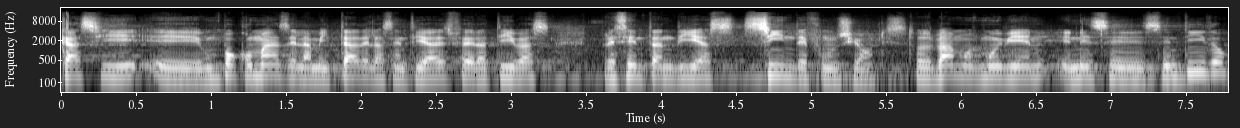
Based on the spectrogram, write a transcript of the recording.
casi eh, un poco más de la mitad de las entidades federativas presentan días sin defunciones. Entonces vamos muy bien en ese sentido.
